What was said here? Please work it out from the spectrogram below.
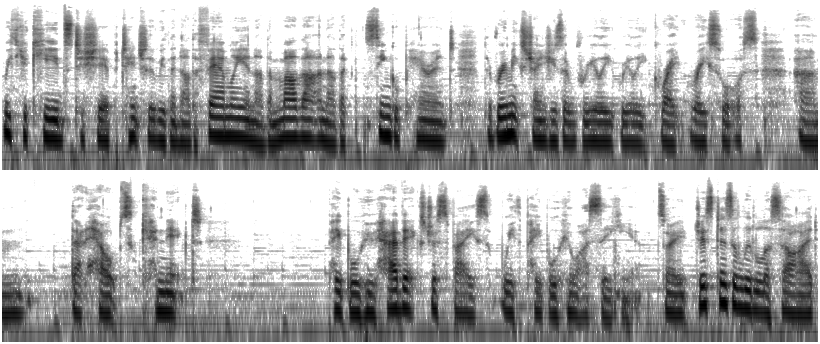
with your kids, to share potentially with another family, another mother, another single parent. The Room Exchange is a really, really great resource um, that helps connect people who have extra space with people who are seeking it. So, just as a little aside,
